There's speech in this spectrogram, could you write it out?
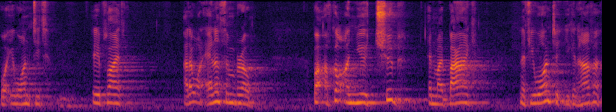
what he wanted. He replied, I don't want anything, bro, but I've got a new tube in my bag and if you want it, you can have it.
